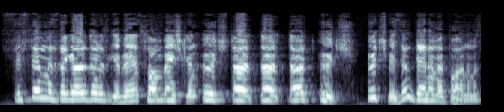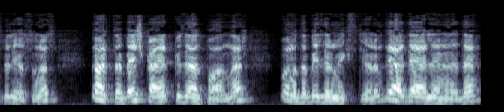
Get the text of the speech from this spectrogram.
Sistemimizde gördüğünüz gibi son 5 gün 3, 4, 4, 4, 3. 3 bizim deneme puanımız biliyorsunuz. 4 ve 5 gayet güzel puanlar. Bunu da bildirmek istiyorum. Diğer değerlerine de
